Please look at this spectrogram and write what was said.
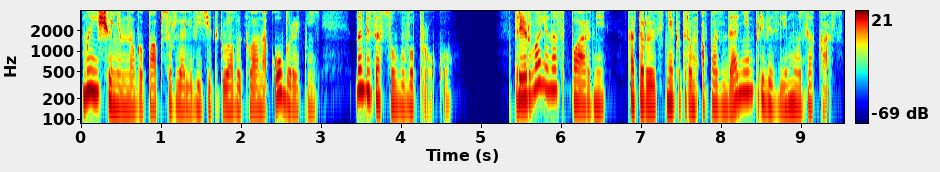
Мы еще немного пообсуждали визит главы клана оборотней, но без особого проку. Прервали нас парни, которые с некоторым опозданием привезли мой заказ.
